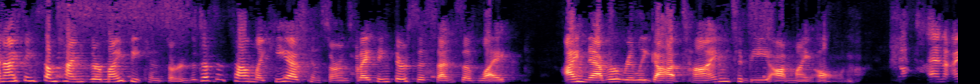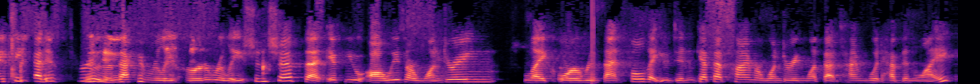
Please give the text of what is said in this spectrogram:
and I think sometimes there might be concerns. It doesn't sound like he has concerns, but I think there's this sense of like I never really got time to be on my own. And I think that is true Mhm. that that can really hurt a relationship. That if you always are wondering, like, or resentful that you didn't get that time or wondering what that time would have been like.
